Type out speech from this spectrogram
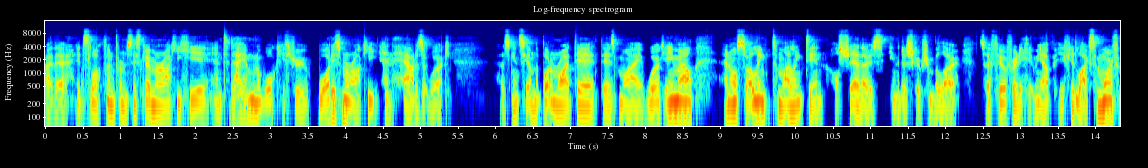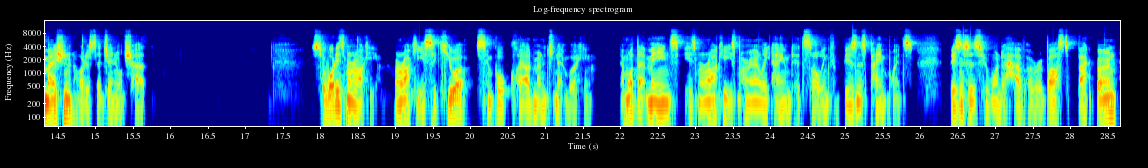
Hi there, it's Lachlan from Cisco Meraki here, and today I'm going to walk you through what is Meraki and how does it work. As you can see on the bottom right there, there's my work email and also a link to my LinkedIn. I'll share those in the description below, so feel free to hit me up if you'd like some more information or just a general chat. So what is Meraki? Meraki is secure, simple cloud managed networking. And what that means is Meraki is primarily aimed at solving for business pain points. Businesses who want to have a robust backbone,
